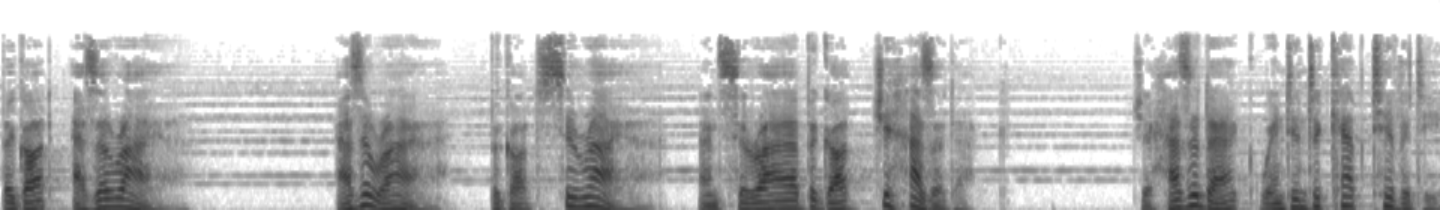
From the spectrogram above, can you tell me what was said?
begot Azariah. Azariah begot Seraiah, and Seraiah begot Jehozadak. Jehozadak went into captivity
